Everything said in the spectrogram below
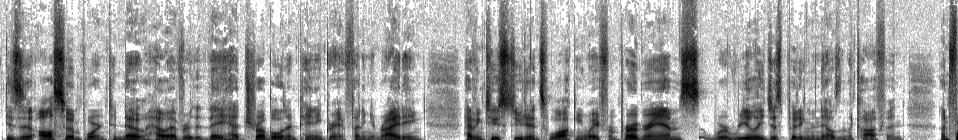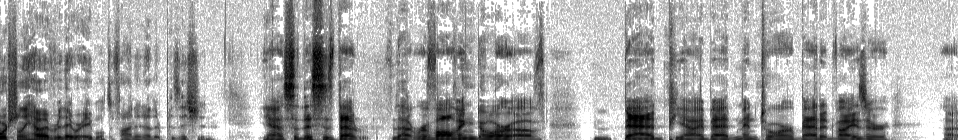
It is also important to note, however, that they had trouble in obtaining grant funding and writing. Having two students walking away from programs were really just putting the nails in the coffin. Unfortunately, however, they were able to find another position. Yeah, so this is that that revolving door of bad PI, bad mentor, bad advisor uh,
